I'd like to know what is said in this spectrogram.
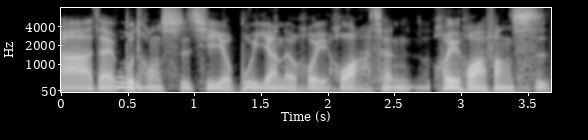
他在不同时期有不一样的绘画成绘画方式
